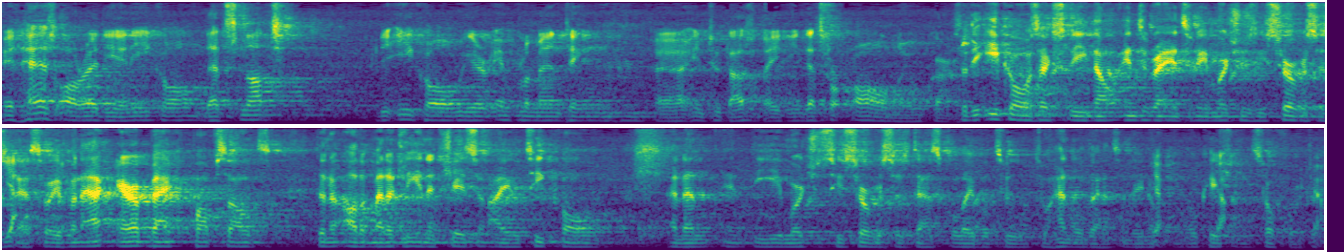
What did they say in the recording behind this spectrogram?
it has already an e-call. That's not the e-call we are implementing uh, in 2018. That's for all new cars. So the e-call is actually now integrated into the emergency services Yeah. desk. So if an airbag pops out, then it automatically initiates an IoT call, and then the emergency services desk will be able to, to handle that and they know Yeah. location Yeah. and so forth. Right?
